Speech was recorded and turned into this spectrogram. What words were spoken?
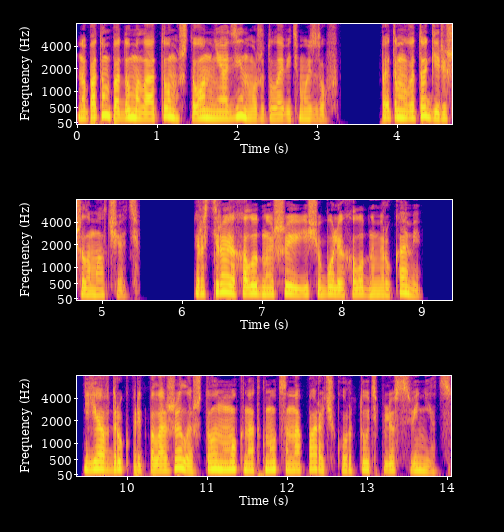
но потом подумала о том, что он не один может уловить мой зов. Поэтому в итоге решила молчать. Растирая холодную шею еще более холодными руками, я вдруг предположила, что он мог наткнуться на парочку ртуть плюс свинец.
